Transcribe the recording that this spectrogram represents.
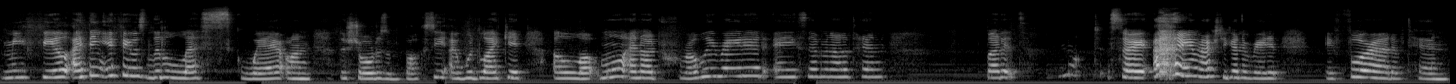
me feel. I think if it was a little less square on the shoulders and boxy, I would like it a lot more and I'd probably rate it a 7 out of 10 but it's not. So I am actually going to rate it a 4 out of 10.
